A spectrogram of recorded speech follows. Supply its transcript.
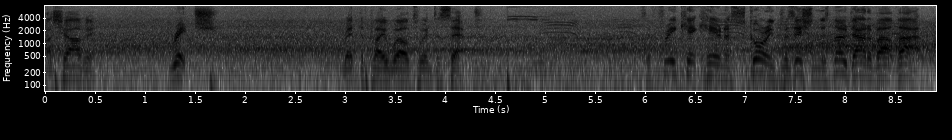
Arshavin, Rich. Read the play well to intercept. It's a free kick here in a scoring position, there's no doubt about that.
